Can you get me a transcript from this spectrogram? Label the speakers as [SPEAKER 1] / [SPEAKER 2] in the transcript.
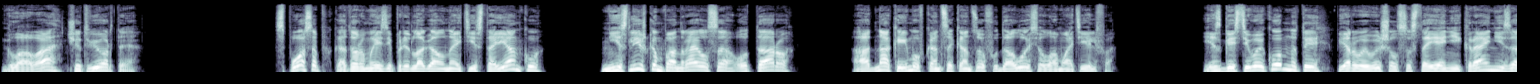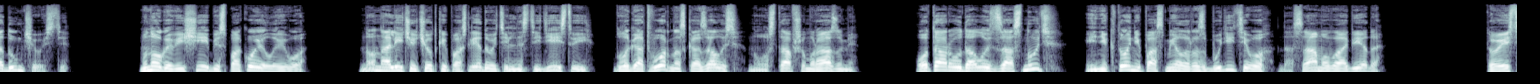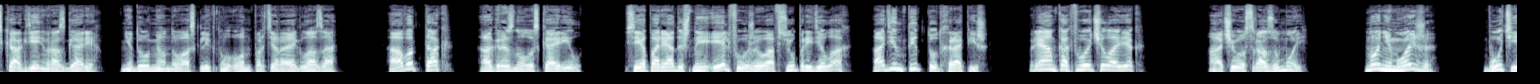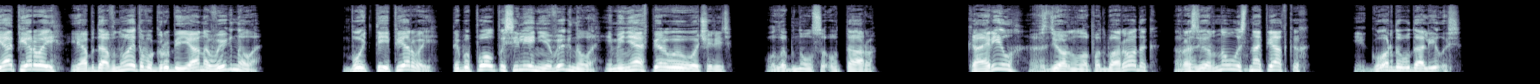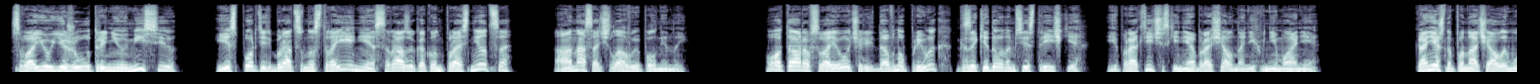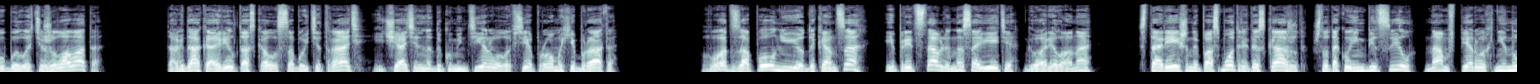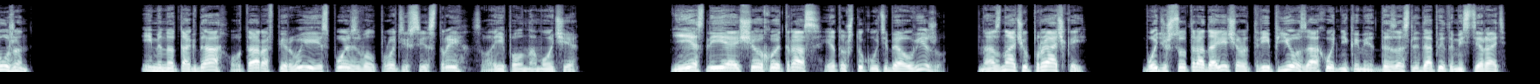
[SPEAKER 1] Глава 4. Способ, которым Эзи предлагал найти стоянку, не слишком понравился Отаро, однако ему в конце концов удалось уломать эльфа. Из гостевой комнаты первый вышел в состоянии крайней задумчивости. Много вещей беспокоило его, но наличие четкой последовательности действий благотворно сказалось на уставшем разуме. Отару удалось заснуть, и никто не посмел разбудить его до самого обеда. «То есть как день в разгаре?» — недоуменно воскликнул он, протирая глаза. «А вот так», — огрызнулась Кайрил. «Все порядочные эльфы уже вовсю при делах. Один ты тут храпишь. Прям как твой человек». «А чего сразу мой?» «Ну не мой же. Будь я первой, я бы давно этого грубияна выгнала». «Будь ты первой, ты бы пол поселения выгнала, и меня в первую очередь», — улыбнулся Утару. Карил вздернула подбородок, развернулась на пятках и гордо удалилась. Свою ежеутреннюю миссию — испортить братцу настроение сразу, как он проснется, а она сочла выполненной. Отара, в свою очередь, давно привык к закидонам сестрички и практически не обращал на них внимания. Конечно, поначалу ему было тяжеловато. Тогда Кайрил таскала с собой тетрадь и тщательно документировала все промахи брата. «Вот заполню ее до конца и представлю на совете», — говорила она, Старейшины посмотрят и скажут, что такой имбецил нам в первых не нужен. Именно тогда Утара впервые использовал против сестры свои полномочия. «Если я еще хоть раз эту штуку у тебя увижу, назначу прачкой. Будешь с утра до вечера трепьё за охотниками да за следопытами стирать».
